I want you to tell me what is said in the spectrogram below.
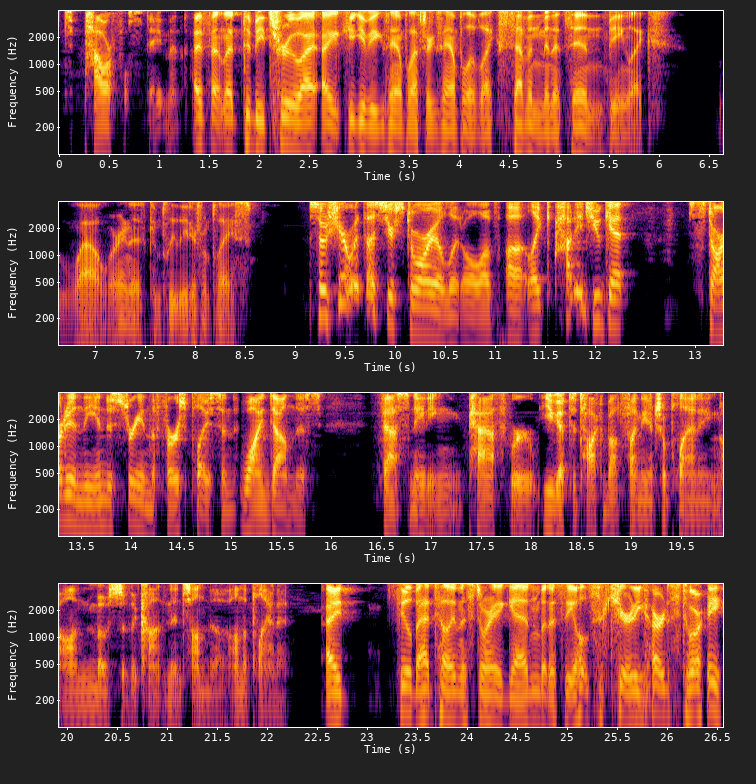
It's a powerful statement. I found that to be true. I, I could give you example after example of like seven minutes in being like, wow, we're in a completely different place. So share with us your story a little of uh, like how did you get started in the industry in the first place and wind down this fascinating path where you get to talk about financial planning on most of the continents on the on the planet. I feel bad telling the story again, but it's the old security guard story.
